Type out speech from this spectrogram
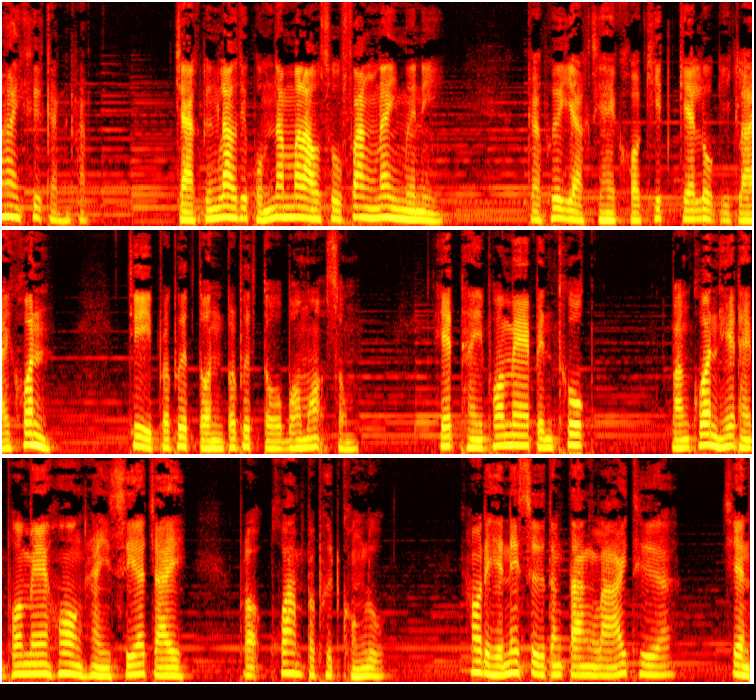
มายคือกันครับ จากเรื่องเล่าที่ผมนำมาเล่าสู่ฟังในมือนี้ก็เพื่ออยากจะให้ขอคิดแก่ลูกอีกหลายคน ที่ประพฤติตนประพฤติโตบ่เหมาะสมเฮ็ดให้พ่อแม่เป็นทุกข์บางคนเฮ็ดให้พ่อแม่ห้องให้เสียใจ เพราะความประพฤติของลูกเราได้เห็นในสื่อต่างๆหลายเทือ เช่น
